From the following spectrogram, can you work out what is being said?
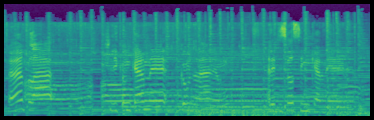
Hopla! Chili con carne, kom eraan jong. En dit is wel sin carne.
